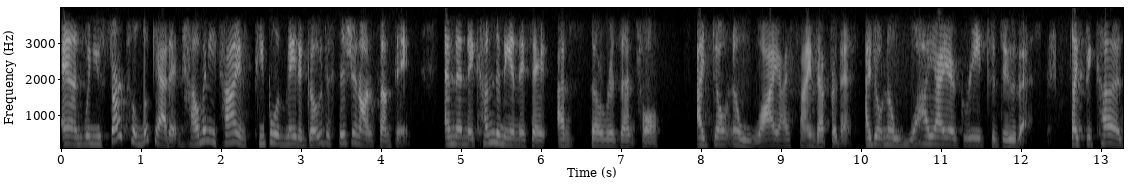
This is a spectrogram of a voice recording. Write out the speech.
And when you start to look at it and how many times people have made a go decision on something and then they come to me and they say, I'm so resentful. I don't know why I signed up for this. I don't know why I agreed to do this. It's like because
